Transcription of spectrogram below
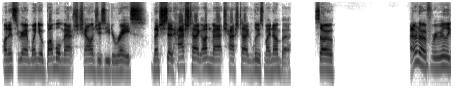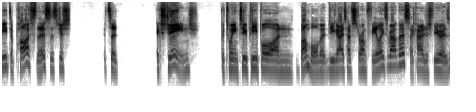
on Instagram when your Bumble match challenges you to race. Then she said, hashtag unmatch, hashtag lose my number. So I don't know if we really need to pause this. It's just it's a exchange between two people on Bumble, but do you guys have strong feelings about this? I kind of just view it as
